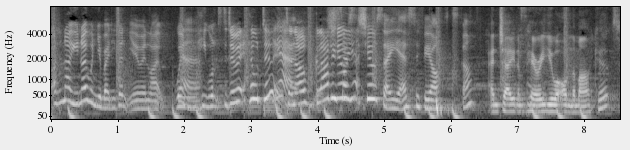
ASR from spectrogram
I don't know. You know when you're ready, don't you? And like when Yeah. he wants to do it, he'll do it, and I'll gladly she'll, say yes. She'll say yes if he asks her. And Jade and Perrie, you are on the market.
